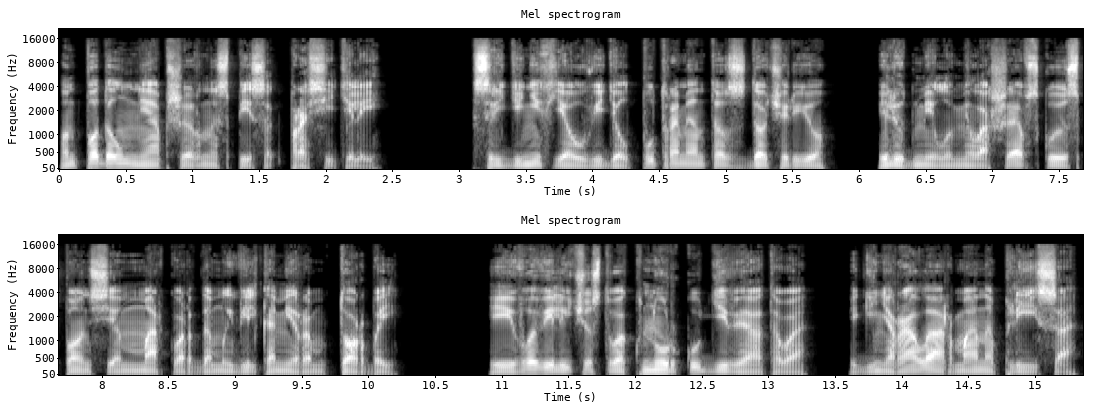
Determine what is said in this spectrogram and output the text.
Он подал мне обширный список просителей. Среди них я увидел Путрамента с дочерью и Людмилу Милошевскую с Понсием Марквардом и Вилькамиром Торбой, и его величество Кнурку IX, и генерала Армана Плиса,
